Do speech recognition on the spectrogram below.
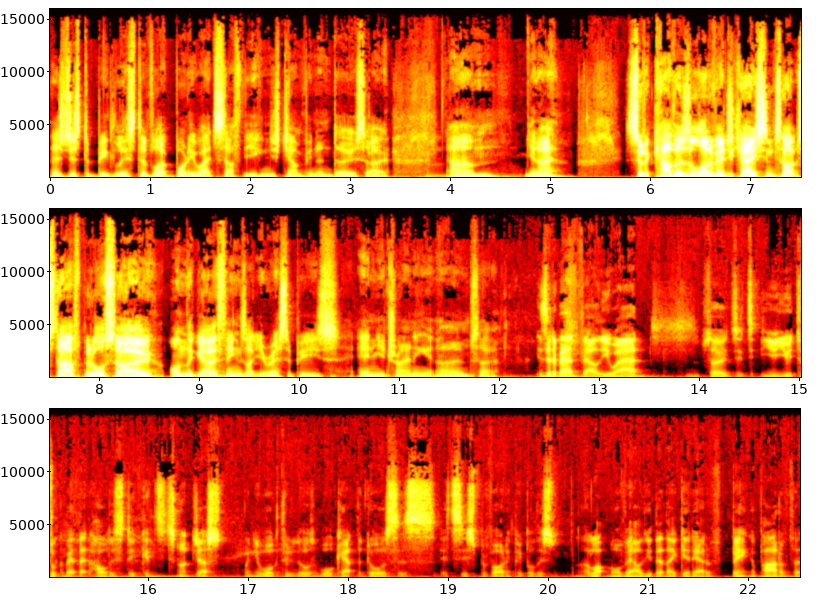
there's just a big list of like body weight stuff that you can just jump in and do. So, um, you know, sort of covers a lot of education type stuff, but also on the go things like your recipes and your training at home. So, Is it about value add? So it's, it's, you, you talk about that holistic. It's, it's not just when you walk through the doors and walk out the doors. It's, it's just providing people this a lot more value that they get out of being a part of the,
